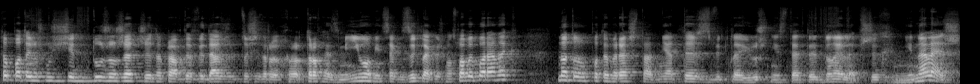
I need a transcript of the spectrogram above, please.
to potem już musi się dużo rzeczy naprawdę wydarzyć, to się trochę, trochę zmieniło, więc jak zwykle ktoś ma słaby poranek, no to potem reszta dnia też zwykle już niestety do najlepszych nie należy.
